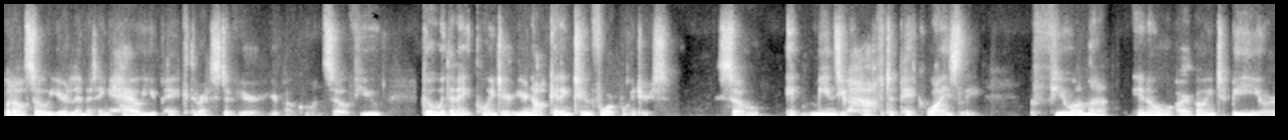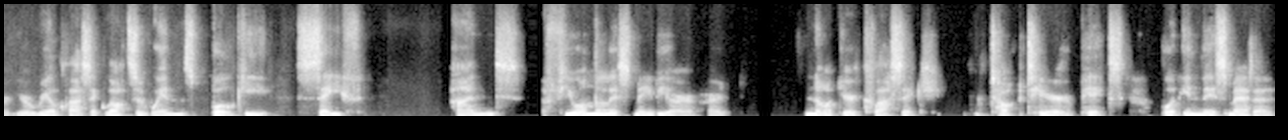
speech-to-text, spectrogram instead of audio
but also you're limiting how you pick the rest of your, your Pokemon. So, if you go with an eight pointer, you're not getting two four pointers. So, it means you have to pick wisely. A few on that, you know, are going to be your, your real classic, lots of wins, bulky, safe, and a few on the list maybe are, are not your classic top tier picks, but in this meta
